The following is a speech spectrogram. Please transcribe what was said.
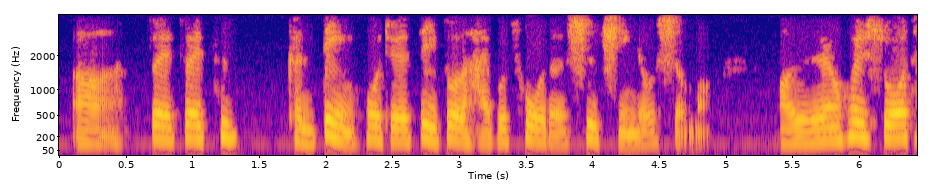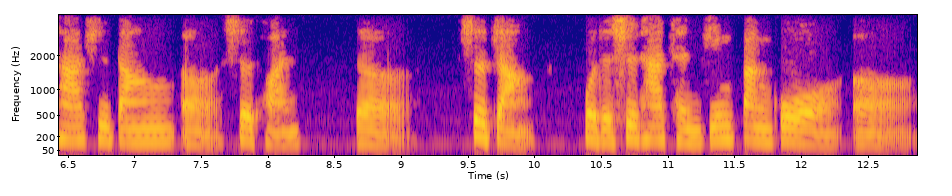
呃最最自。肯定或觉得自己做的还不错的事情有什么？哦，有的人会说他是当呃社团的社长，或者是他曾经办过呃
